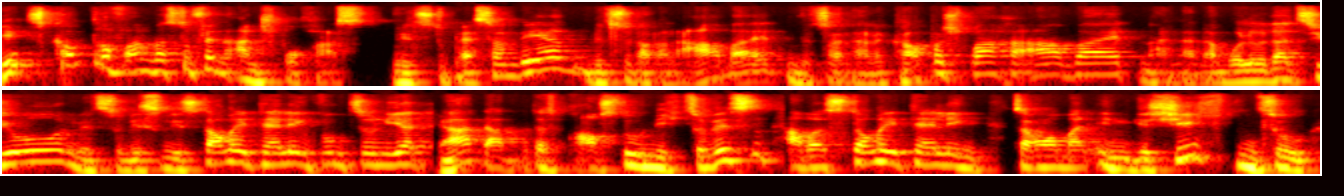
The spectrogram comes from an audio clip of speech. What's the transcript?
Jetzt kommt drauf an, was du für einen Anspruch hast. Willst du besser werden? Willst du daran arbeiten? Willst du an deiner Körpersprache arbeiten? An deiner Modulation? Willst du wissen, wie Storytelling funktioniert? Ja, das brauchst du nicht zu wissen. Aber Storytelling, sagen wir mal, in Geschichten zu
